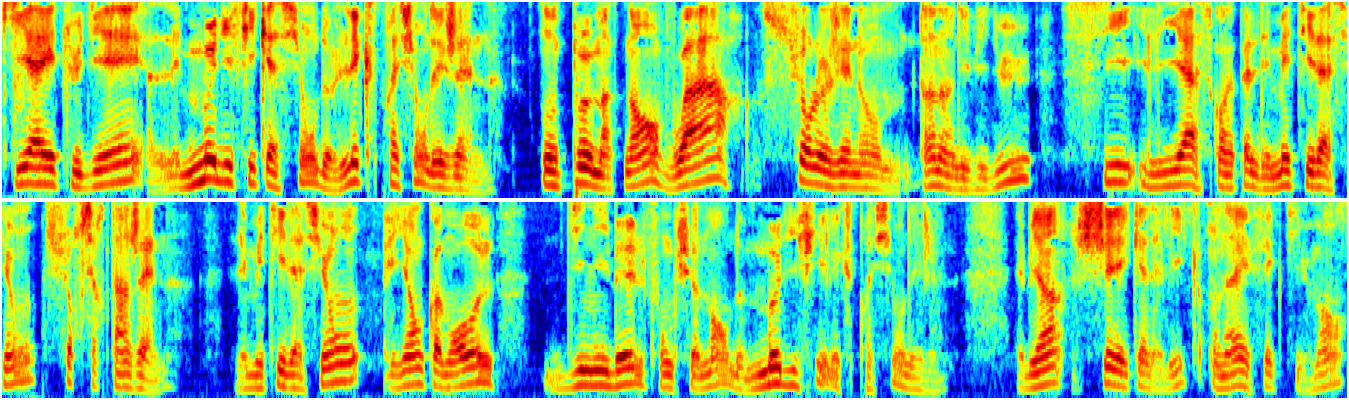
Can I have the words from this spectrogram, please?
qui a étudié les modifications de l'expression des gènes. On peut maintenant voir sur le génome d'un individu s'il y a ce qu'on appelle des méthylations sur certains gènes. Les méthylations ayant comme rôle d'inhiber le fonctionnement, de modifier l'expression des gènes. Eh bien, chez les cannabiques, on a effectivement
